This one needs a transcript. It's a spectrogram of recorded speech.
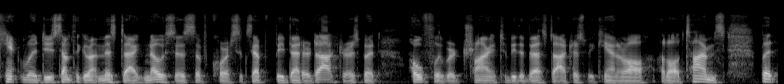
can't really do something about misdiagnosis, of course, except be better doctors. But hopefully, we're trying to be the best doctors we can at all at all times. But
